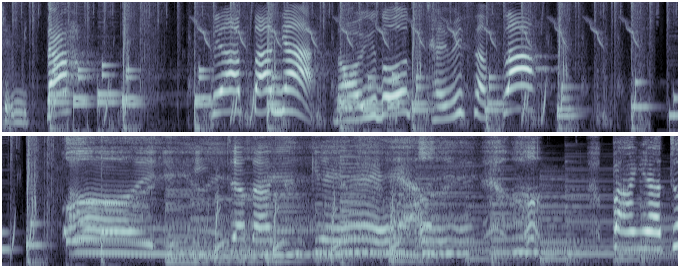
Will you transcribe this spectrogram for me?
재밌다? 네, 아빠냐. 너희도 재밌었어? 어, 있잖아, 그게. 어, 빵야도?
